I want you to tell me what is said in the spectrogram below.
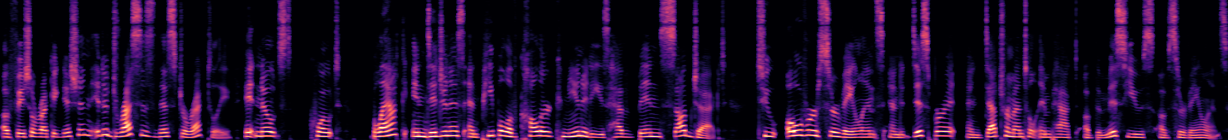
of facial recognition, it addresses this directly. It notes, quote, Black, Indigenous, and people of color communities have been subject to over surveillance and disparate and detrimental impact of the misuse of surveillance.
